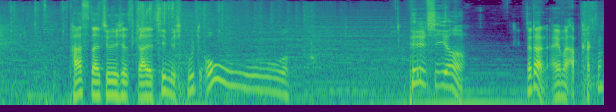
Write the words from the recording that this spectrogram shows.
Passt natürlich jetzt gerade ziemlich gut. Oh! Pilz hier! Na dann, einmal abkacken.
